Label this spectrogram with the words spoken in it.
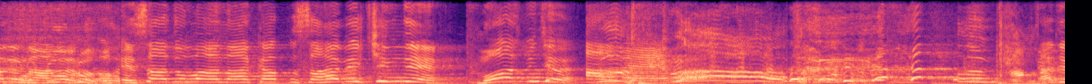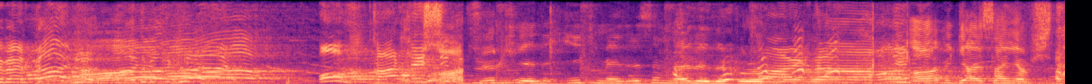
okul. Esadullah lakaplı sahabe kimdir? Muaz bin Cebel. Hadi Berkay. Hadi Berkay. Of kardeşim. Türkiye'de ilk medrese nerede kuruldu? Hayda. Abi gel sen yapıştır.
